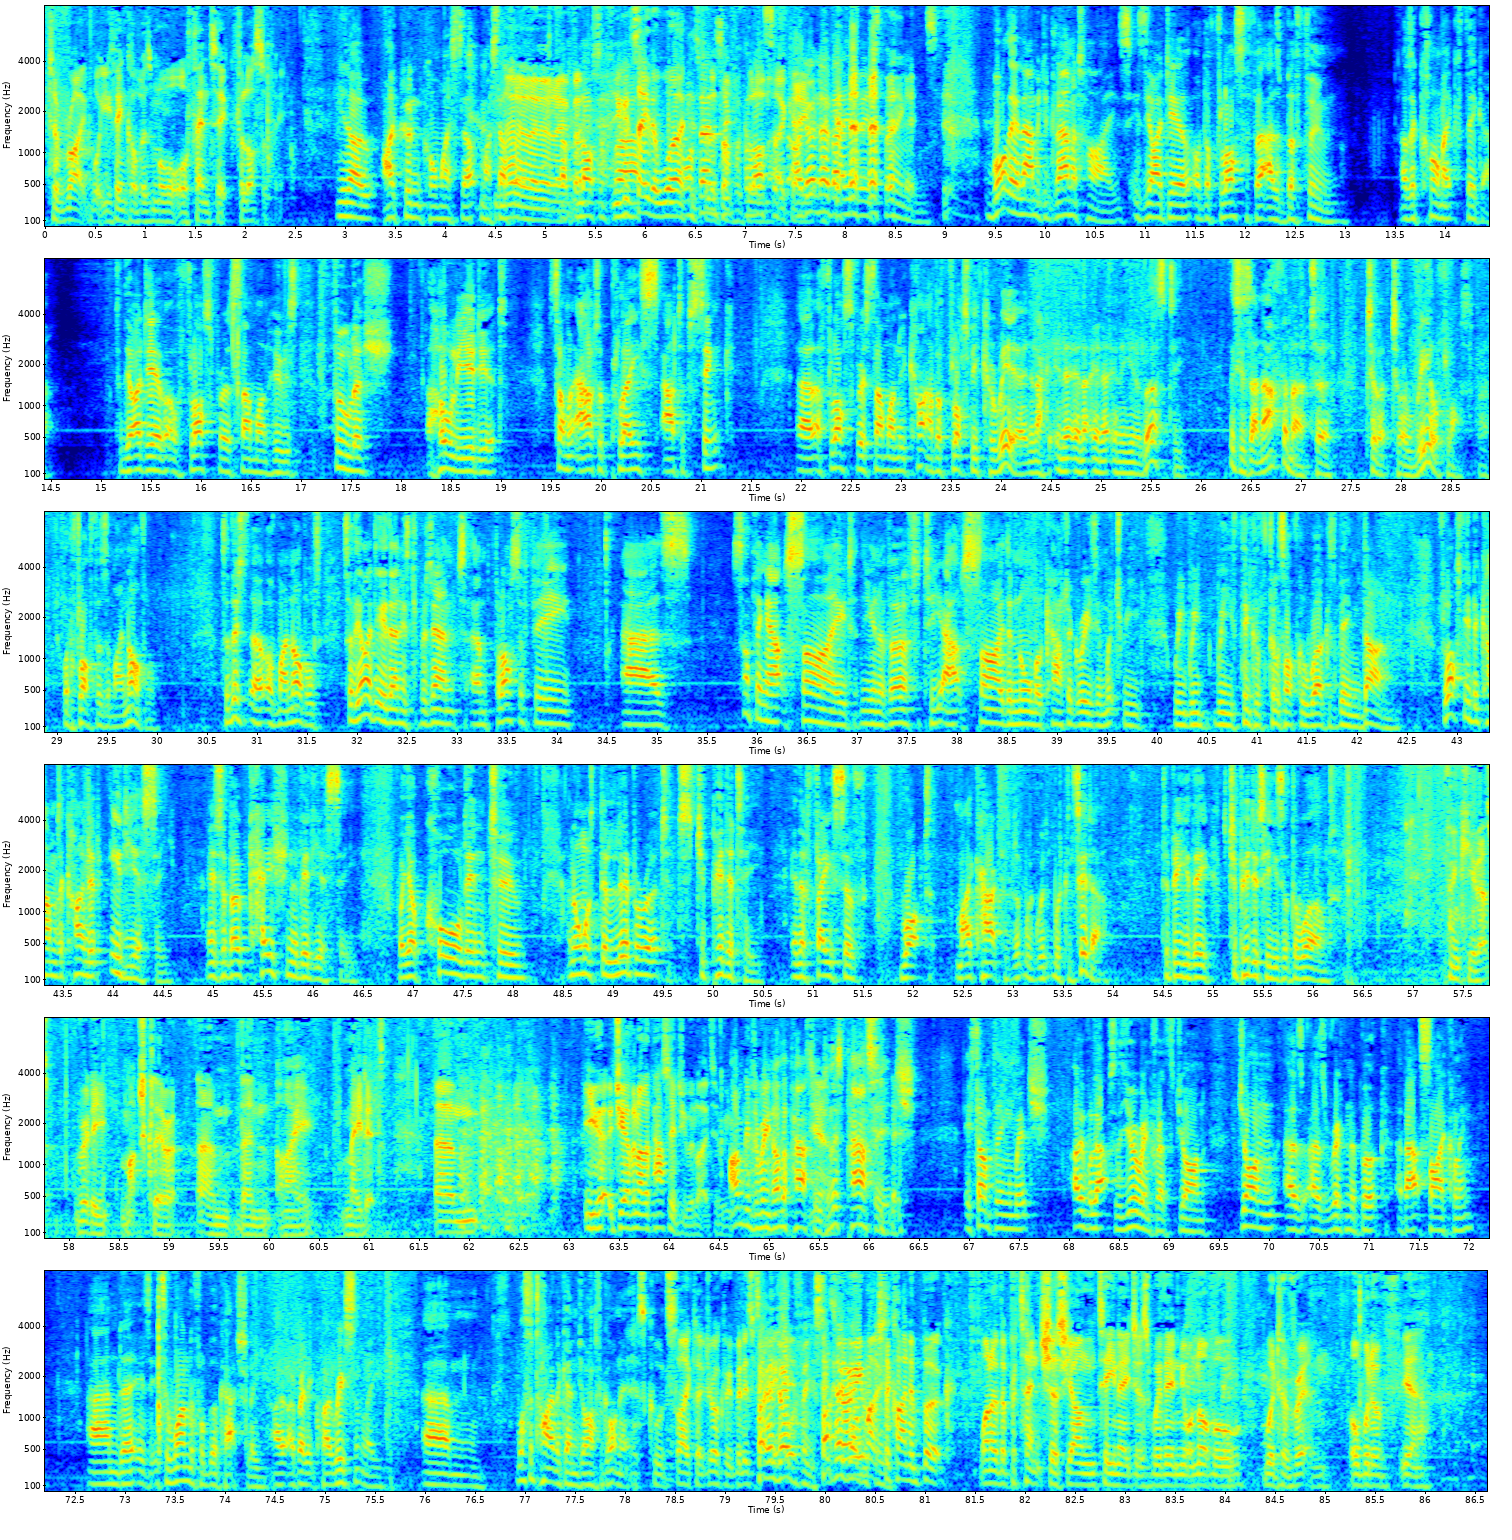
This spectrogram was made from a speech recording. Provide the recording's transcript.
to write what you think of as more authentic philosophy? You know, I couldn't call myself myself no, no, no, a, a philosopher. You can say the work is philosophical. Philosopher. Okay. I don't know about any of these things. what they allow me to dramatise is the idea of the philosopher as buffoon, as a comic figure. So the idea of a philosopher as someone who's foolish, a holy idiot, someone out of place, out of sync. Uh, a philosopher is someone who can't have a philosophy career in a, in a, in a, in a university. This is anathema to, to, to a real philosopher, or the philosophers of my novel. So this uh, of my novels. So the idea then is to present um, philosophy as something outside the university, outside the normal categories in which we, we, we, we think of philosophical work as being done. Philosophy becomes a kind of idiocy, And it's a vocation of idiocy where you're called into an almost deliberate stupidity in the face of what my characters would, would, would consider to be the stupidities of the world. Thank you. That's really much clearer um, than I made it. Um, you, do you have another passage you would like to read? I'm going to read another passage, Yeah. and this passage is something which overlaps with your interest, John. John has, has written a book about cycling, and uh, it's, it's a wonderful book, actually. I, I read it quite recently. Um, what's the title again, John? I've forgotten it. It's called Cyclogeography, but it's very, it's very much the kind of book one of the pretentious young teenagers within your novel would have written, or would have, yeah,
